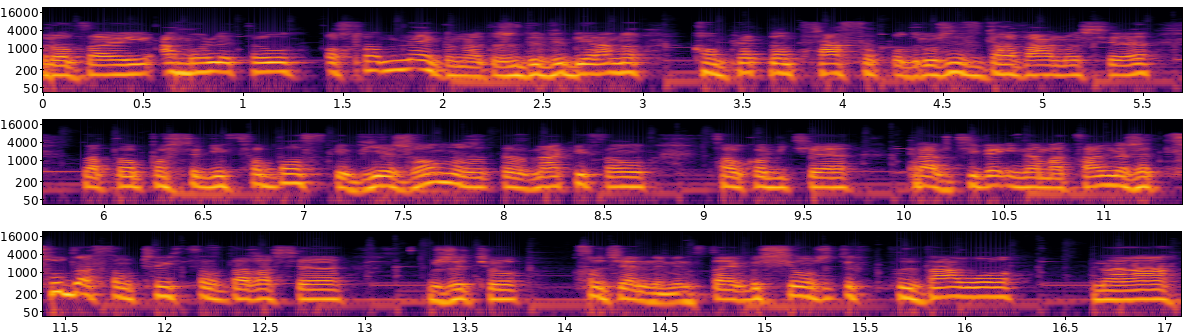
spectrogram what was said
rodzaj amuletu ochronnego ale też gdy wybierano konkretną trasę podróży, zdawano się na to pośrednictwo boskie. Wierzono, że te znaki są całkowicie prawdziwe i namacalne, że cuda są czymś, co zdarza się w życiu codziennym. Więc to jakby siłą rzeczy wpływało na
